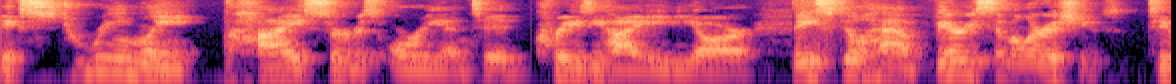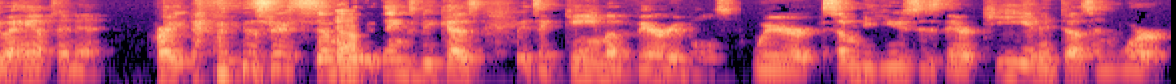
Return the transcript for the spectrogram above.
extremely high service oriented, crazy high ADR. They still have very similar issues to a Hampton Inn right? These are similar yep. things because it's a game of variables where somebody uses their key and it doesn't work.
